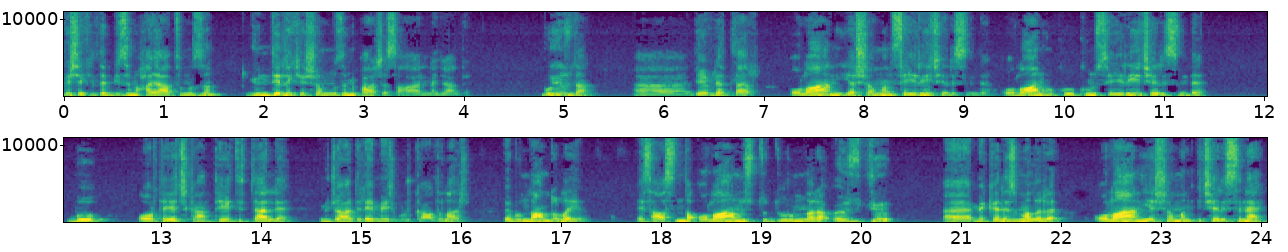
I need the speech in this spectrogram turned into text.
bir şekilde bizim hayatımızın, gündelik yaşamımızın bir parçası haline geldi. Bu yüzden eee, devletler olağan yaşamın seyri içerisinde, olağan hukukun seyri içerisinde bu ortaya çıkan tehditlerle mücadeleye mecbur kaldılar ve bundan dolayı esasında olağanüstü durumlara özgü e, mekanizmaları olağan yaşamın içerisine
